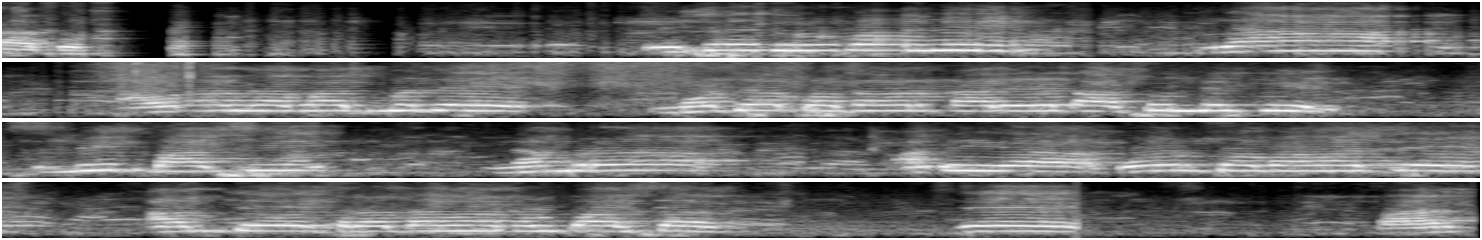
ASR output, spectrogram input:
चालेल विशेष या औरंगाबादमध्ये मोठ्या पदावर कार्यरत असून देखील स्मित भाषी नम्र आणि गोड स्वभावाचे आमचे श्रद्धावान उपासक जे भारतीय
